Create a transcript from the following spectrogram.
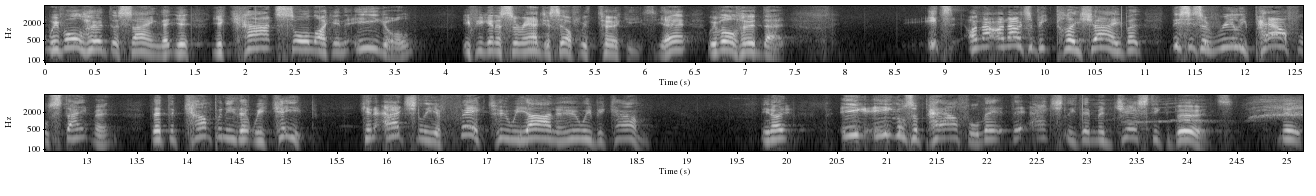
We've all heard the saying that you, you can't soar like an eagle if you're going to surround yourself with turkeys. Yeah? We've all heard that. It's, I, know, I know it's a bit cliche, but this is a really powerful statement that the company that we keep can actually affect who we are and who we become. You know, eagles are powerful. They're, they're actually, they're majestic birds. They're,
